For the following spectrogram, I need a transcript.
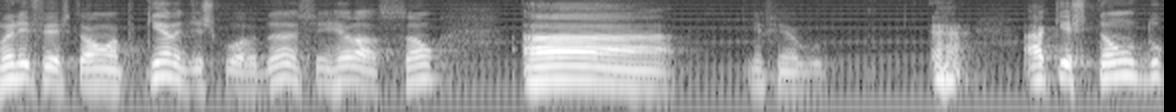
manifestar uma pequena discordância em relação a, enfim, a questão do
